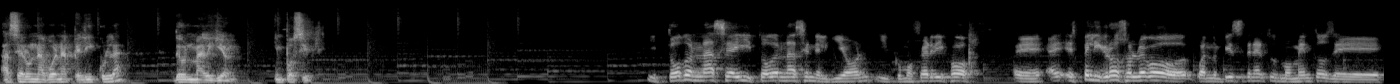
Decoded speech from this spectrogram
hacer una buena película de un mal guion. Imposible. Y todo nace ahí, todo nace en el guion. Y como Fer dijo, eh, es peligroso luego cuando empiezas a tener tus momentos de,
